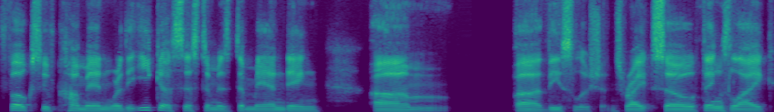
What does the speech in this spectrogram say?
folks who've come in where the ecosystem is demanding um, uh, these solutions right so things like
